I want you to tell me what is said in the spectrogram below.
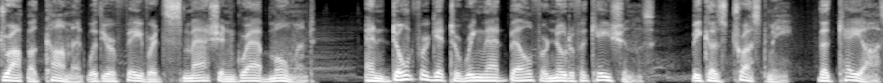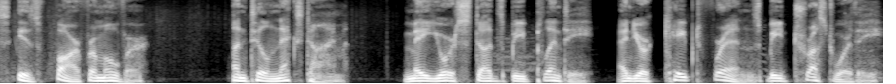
Drop a comment with your favorite smash and grab moment. And don't forget to ring that bell for notifications, because trust me, the chaos is far from over. Until next time, may your studs be plenty and your caped friends be trustworthy.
